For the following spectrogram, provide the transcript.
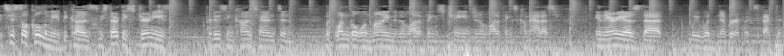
it's just so cool to me because we start these journeys producing content and with one goal in mind, and a lot of things change and a lot of things come at us in areas that we would never have expected.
